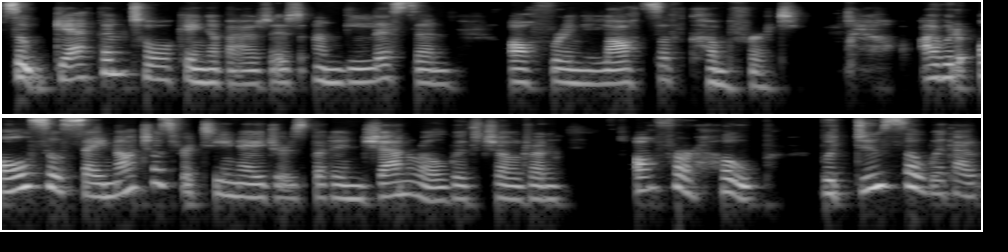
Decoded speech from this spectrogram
So get them talking about it and listen, offering lots of comfort. I would also say, not just for teenagers, but in general with children, offer hope but do so without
